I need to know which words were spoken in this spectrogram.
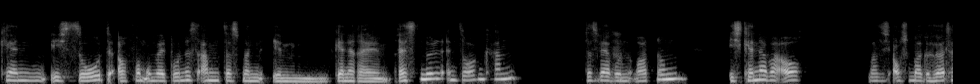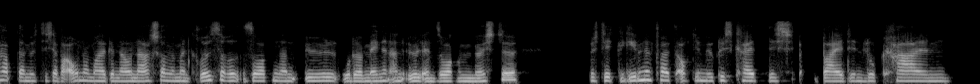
kenne ich so, auch vom Umweltbundesamt, dass man im generellen Restmüll entsorgen kann. Das wäre wohl mhm. in Ordnung. Ich kenne aber auch, was ich auch schon mal gehört habe, da müsste ich aber auch nochmal genau nachschauen, wenn man größere Sorten an Öl oder Mengen an Öl entsorgen möchte, besteht gegebenenfalls auch die Möglichkeit, sich bei den lokalen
